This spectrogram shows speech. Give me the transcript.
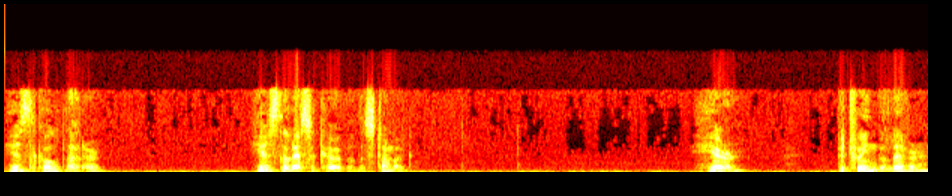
Here's the gallbladder. Here's the lesser curve of the stomach. Here, between the liver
